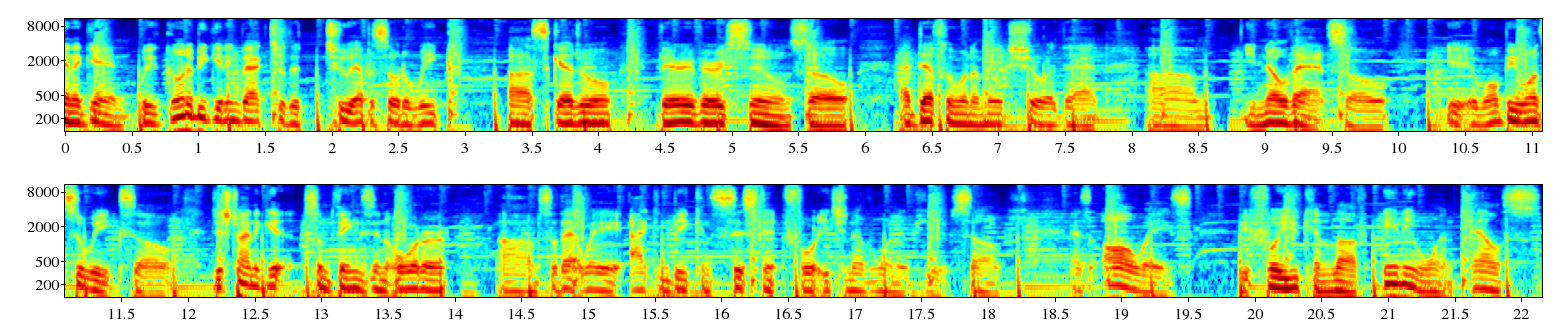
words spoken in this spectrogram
and again, we're going to be getting back to the two episode a week uh, schedule very, very soon. So I definitely want to make sure that um, you know that. So it, won't be once a week. So just trying to get some things in order um, so that way I can be consistent for each and every one of you. So as always, before you can love anyone else,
